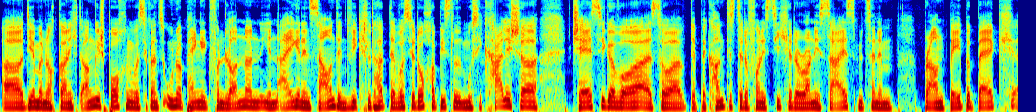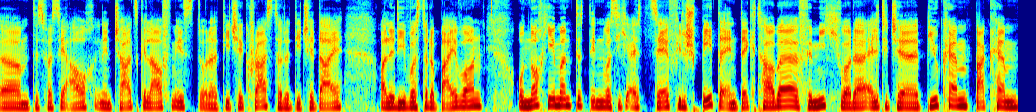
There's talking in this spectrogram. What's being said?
äh, die haben wir noch gar nicht angesprochen, was sie ganz unabhängig von London ihren eigenen Sound entwickelt hat, der was ja doch ein bisschen musikalischer, jazziger war. Also äh, der bekannteste davon ist sicher der Ronnie Size mit seinem Brown Paperback, äh, das was ja auch in den Charts gelaufen ist, oder DJ Crust oder DJ Die, alle die, was da dabei waren. Und noch jemand, den was ich erst sehr viel später entdeckt habe, für mich war der LTJ Buckham, Buckham,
